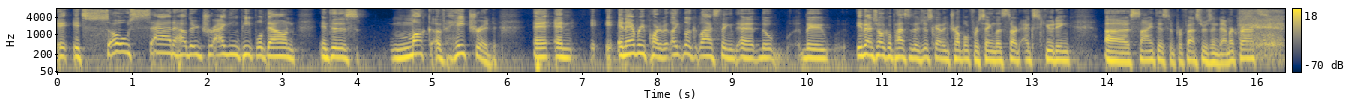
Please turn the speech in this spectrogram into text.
it, it's so sad how they're dragging people down into this muck of hatred, and, and in every part of it. Like, look, last thing, uh, the the evangelical pastor that just got in trouble for saying let's start executing Uh, scientists and professors and Democrats.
